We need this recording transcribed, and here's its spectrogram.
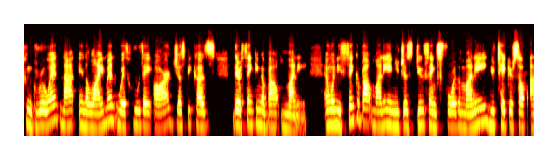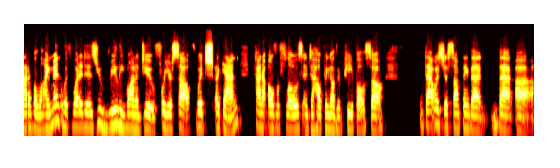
congruent, not in alignment with who they are just because they're thinking about money. And when you think about money and you just do things for the money, you take yourself out of alignment with what it is you really want to do for yourself, which again kind of overflows into helping other people. So that was just something that that uh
